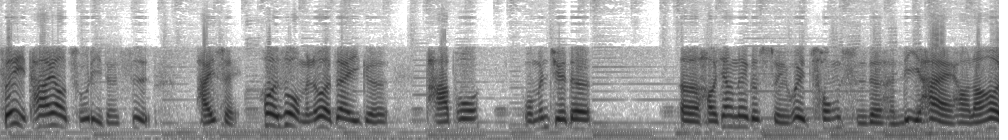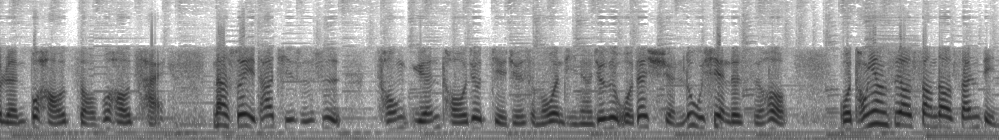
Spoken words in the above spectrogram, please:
所以他要处理的是排水，或者说我们如果在一个爬坡，我们觉得呃好像那个水会冲蚀的很厉害哈，然后人不好走、不好踩。那所以它其实是从源头就解决什么问题呢？就是我在选路线的时候，我同样是要上到山顶。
